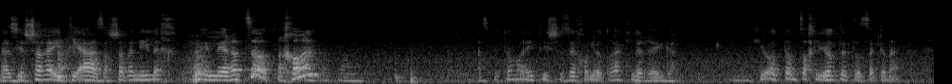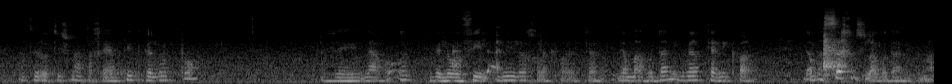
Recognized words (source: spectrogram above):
ואז ישר ראיתי, אה, אז עכשיו אני אלך לרצות, נכון? אז פתאום ראיתי שזה יכול להיות רק לרגע. כי עוד פעם צריך להיות את הסכנה. אמרתי לו, תשמע, אתה חייב להתגלות פה. ולהראות ולהוביל. אני לא יכולה כבר יותר. גם העבודה נגמרת כי אני כבר, גם השכל של העבודה נגמר.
